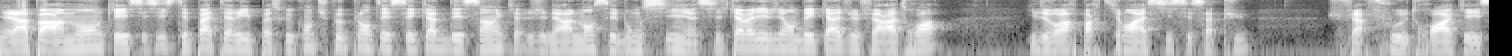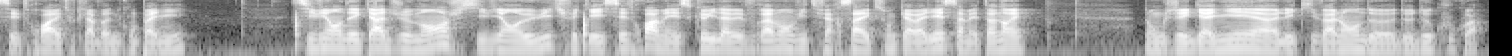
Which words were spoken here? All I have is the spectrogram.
Et là, apparemment, KC6, c'était pas terrible. Parce que quand tu peux planter C4, D5, généralement, c'est bon signe. Si le cavalier vient en B4, je vais faire A3. Il devra repartir en A6 et ça pue. Je vais faire fou E3, c 3 et toute la bonne compagnie. S'il vient en D4, je mange. S'il vient en E8, je fais c 3 Mais est-ce qu'il avait vraiment envie de faire ça avec son cavalier? Ça m'étonnerait. Donc j'ai gagné euh, l'équivalent de, deux coups, quoi.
